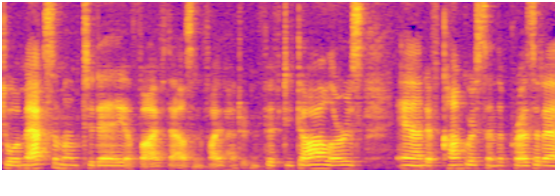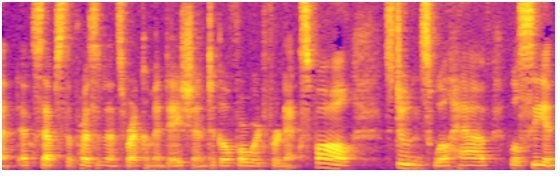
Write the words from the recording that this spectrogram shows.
to a maximum today of $5,550. And if Congress and the President accepts the President's recommendation to go forward for next fall, students will have, will see a $900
